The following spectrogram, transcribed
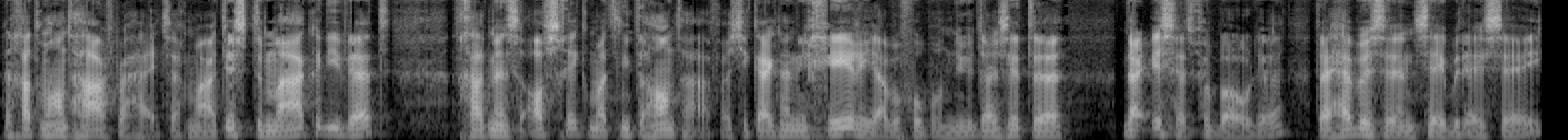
Het gaat om handhaafbaarheid, zeg maar. Het is te maken, die wet. Het gaat mensen afschrikken, maar het is niet te handhaven. Als je kijkt naar Nigeria bijvoorbeeld nu, daar zitten daar is het verboden. Daar hebben ze een CBDC.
